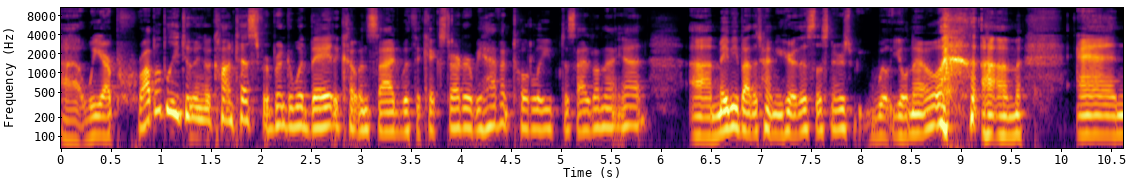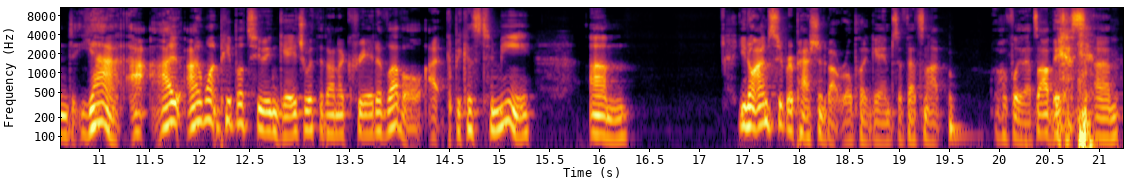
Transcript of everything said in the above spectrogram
Uh, we are probably doing a contest for Brindlewood Bay to coincide with the Kickstarter. We haven't totally decided on that yet. Uh, maybe by the time you hear this, listeners, will you'll know. um, and yeah, I, I want people to engage with it on a creative level I, because to me, um, you know, I'm super passionate about role playing games. If that's not hopefully that's obvious. Um,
